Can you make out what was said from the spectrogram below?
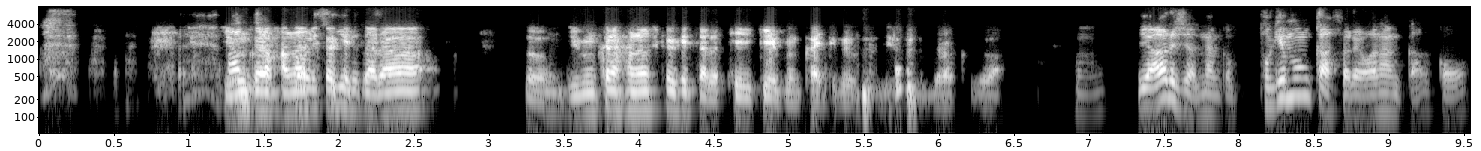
自分から話しかけたら、そう、自分から話しかけたら定型文返ってくる感じです、ドラクエは。うんいや、あるじゃん。なんか、ポケモンか、それはなんか、こ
